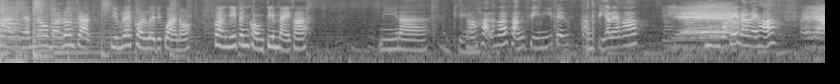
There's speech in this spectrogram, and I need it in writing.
ค่ะงั้นเรามาเริ่มจากทีมแรกก่อนเลยดีกว่าเนาะฝั่งนี้เป็นของทีมไหนคะนี่นะอ่าค่ะแล้วก็ถังสีนี้เป็นถังสีอะไรคะสีแดงอยู่ประเภทอะไรคะขยะ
